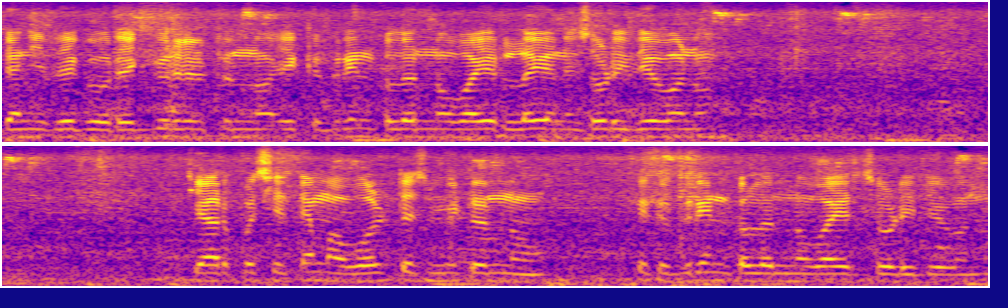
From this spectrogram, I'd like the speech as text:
તેની ભેગો રેગ્યુલેટરનો એક ગ્રીન કલરનો વાયર લઈ અને જોડી દેવાનો. ત્યાર પછી તેમાં વોલ્ટેજ મીટરનો એક ગ્રીન કલરનો વાયર જોડી દેવાનો.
